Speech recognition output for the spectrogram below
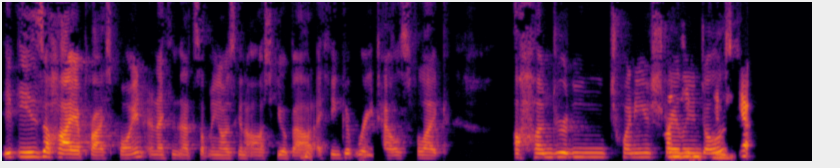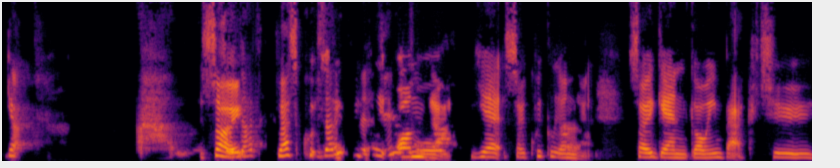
It is a higher price point, and I think that's something I was going to ask you about. I think it retails for like 120 Australian dollars. Yeah, yeah. So, so that's, just quick, that quickly on or? that. Yeah, so quickly on that. So again, going back to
